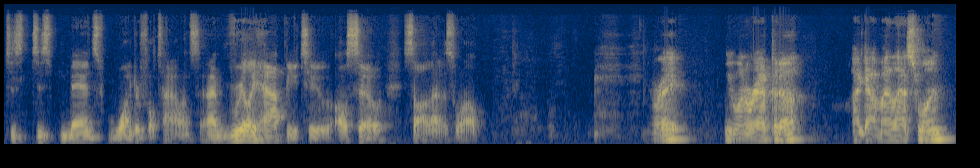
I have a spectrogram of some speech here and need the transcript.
just just man's wonderful talents. And I'm really happy to also saw that as well. All right. You want to wrap it up? I got my last one.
